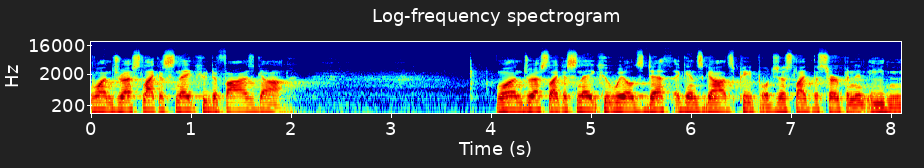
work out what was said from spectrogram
One dressed like a snake who defies God one dressed like a snake who wields death against God's people, just like the serpent in Eden.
